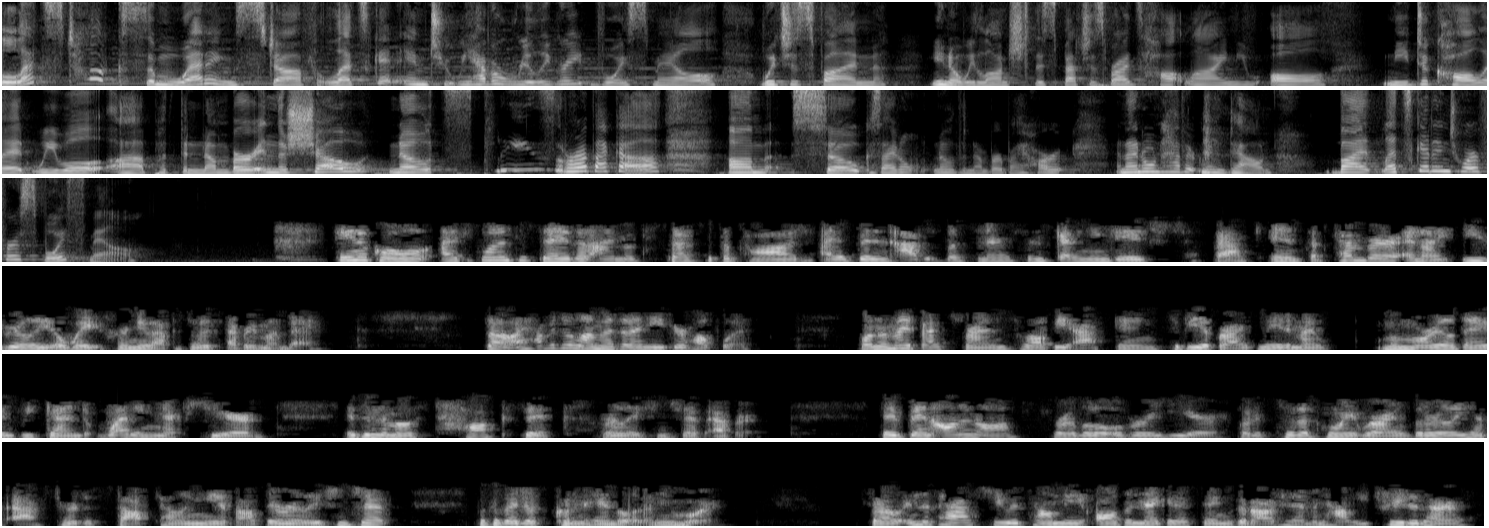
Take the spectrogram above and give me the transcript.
Let's talk some wedding stuff. Let's get into. We have a really great voicemail, which is fun. You know, we launched this Betches Brides hotline. You all need to call it. We will uh, put the number in the show notes, please, Rebecca. Um, so, because I don't know the number by heart and I don't have it written down. But let's get into our first voicemail. Hey, Nicole. I just wanted to say that I'm obsessed with the pod. I've been an avid listener since getting engaged back in September, and I eagerly await for new episodes every Monday. So I have a dilemma that I need your help with. One of my best friends, who I'll be asking to be a bridesmaid in my Memorial Day weekend wedding next year, is in the most toxic relationship ever. They've been on and off for a little over a year, but it's to the point where I literally have asked her to stop telling me about their relationship because I just couldn't handle it anymore. So in the past, she would tell me all the negative things about him and how he treated her.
